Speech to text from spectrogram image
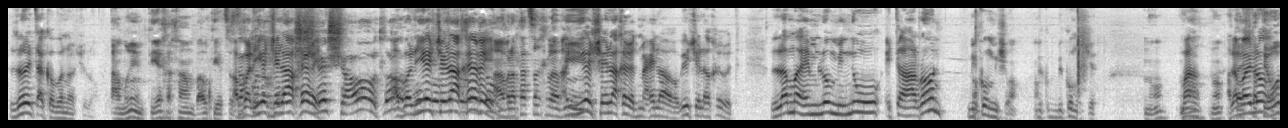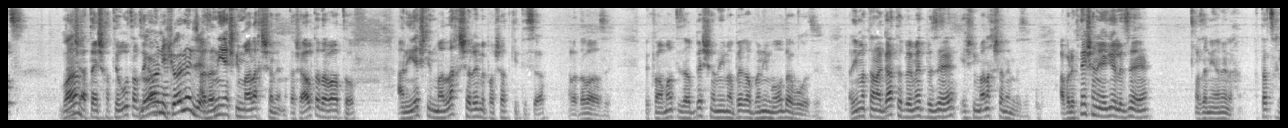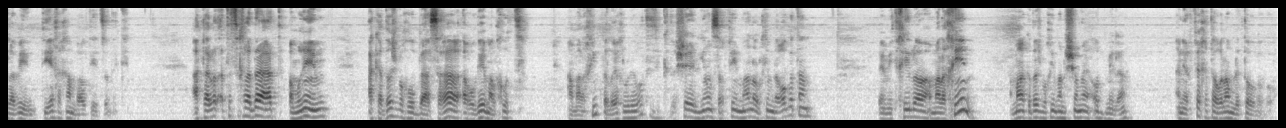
זו הייתה הכוונה שלו. אומרים, תהיה חכם ואל תהיה צודק. אבל יש שאלה אחרת. שש שעות, לא אבל יש שאלה אחרת. אבל אתה צריך להבין, יש שאלה אחרת, מחילה הרב, יש שאלה אחרת. למה הם לא מינו את אהרון במקום מישהו? במקום משה? נו, מה? נו. למה אתה יש לך לא? תירוץ? מה? אתה יש- לך תירוץ על זה לא, גם אני כן? שואל את זה. אז אני, יש לי מהלך שלם. אתה שאלת דבר טוב. אני, יש לי מהלך שלם בפרשת כי תישא על הדבר הזה. וכבר אמרתי זה הרבה שנים, הרבה רבנים מאוד אהבו את זה. אם אתה נגעת באמת בזה, יש לי מהלך שלם בזה. אבל לפני שאני אגיע לזה, אז אני אענה לך. אתה צריך להבין, תהיה חכם ואל תהיה צודק. אתה, לא- אתה צריך לדעת, אומרים, הקדוש ברוך הוא בעשרה הרוגי מלכות. המלאכים כבר לא יכלו לראות את זה, קדושי עליון, שרפים, מה לא הולכים להרוג אותם? והם התחילו, המלאכים, אמר הקדוש ברוך הוא, אם אני שומע עוד מילה, אני הופך את העולם לתוהו ובוהו.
